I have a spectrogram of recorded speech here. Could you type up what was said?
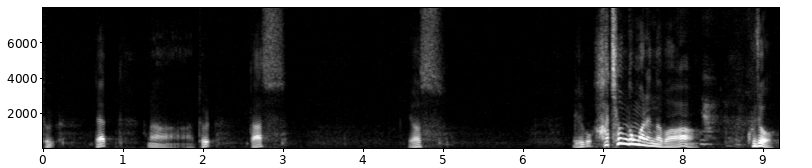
둘, 넷, 하나, 둘, 다섯, 여섯, 일곱. 하체 운동만 했나 봐. 그죠?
